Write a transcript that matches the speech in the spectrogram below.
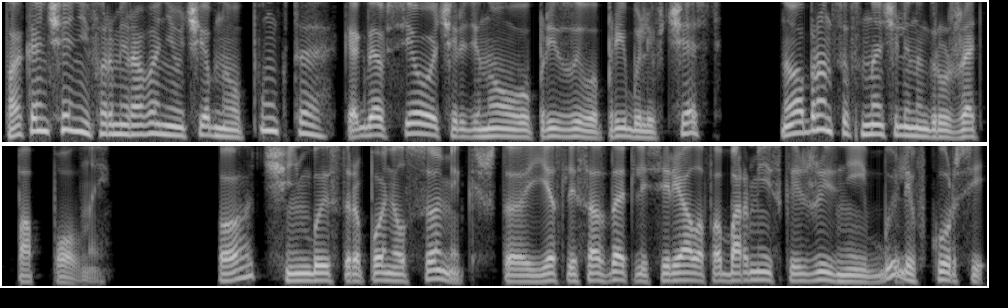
По окончании формирования учебного пункта, когда все очереди нового призыва прибыли в часть, новобранцев начали нагружать по полной. Очень быстро понял Сомик, что если создатели сериалов об армейской жизни и были в курсе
